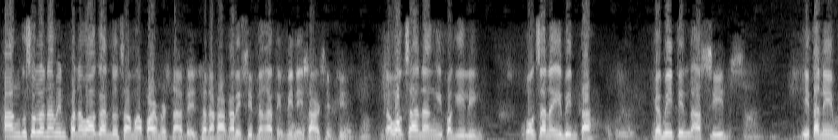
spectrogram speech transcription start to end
Ang gusto lang namin panawagan doon sa mga farmers natin, sa nakaka-receive ng ating bini sa RCP, na huwag sanang ipagiling, huwag sanang ibenta. Gamitin as seeds, itanim,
